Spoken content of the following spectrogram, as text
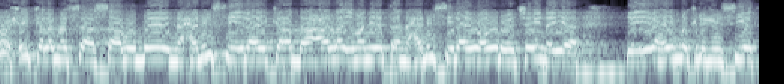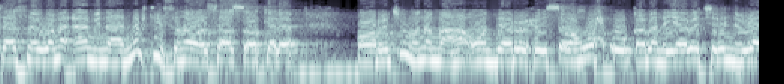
ruuxii kalena sidaasaabuu dee naxariistii ilaahay kaa daaca la imanaya taa naxariistii ilaahay waa u rajaynaya dee ilaahay makrigiisiiyo taasna ugama aaminaha naftiisana waa saas oo kale oo rajuhuna maaha uun dee ruuxu isagoon wax uu qabanayaaba jirin ila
